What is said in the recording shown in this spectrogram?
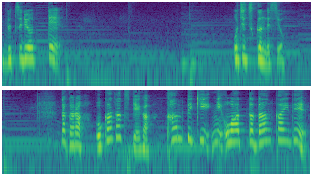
物量って落ち着くんですよ。だからお片付けが完璧に終わった段階で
